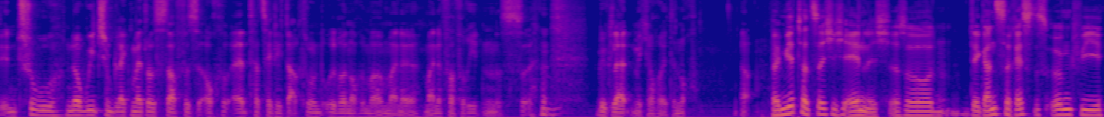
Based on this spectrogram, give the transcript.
den True Norwegian Black Metal Stuff ist auch äh, tatsächlich Dark Throne und Ulva noch immer meine, meine Favoriten. Das äh, Mhm. begleiten mich auch heute noch. Bei mir tatsächlich ähnlich. Also der ganze Rest ist irgendwie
